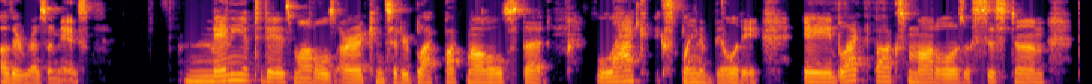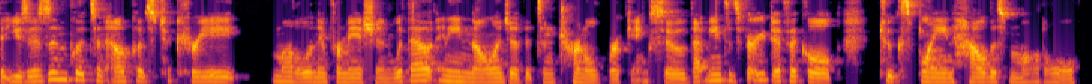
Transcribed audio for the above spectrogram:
other resumes many of today's models are considered black box models that lack explainability. A black box model is a system that uses inputs and outputs to create model and information without any knowledge of its internal working. So that means it's very difficult to explain how this model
